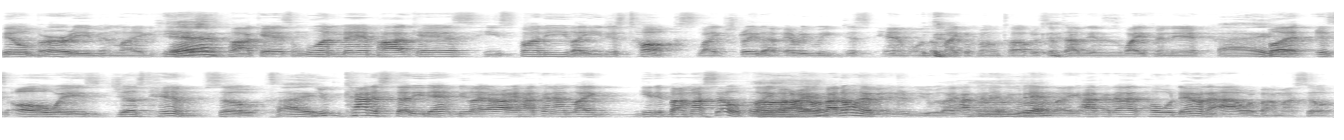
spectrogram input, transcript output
Bill Burr, even like he has Yeah. his podcast, one man podcast. He's funny, like he just talks like straight up every week, just him on the microphone talking. Sometimes he has his wife in there, right. but it's always just him. So Tight. you can kind of study that and be like, all right, how can I like get it by myself? Like, all right, Uh-huh. if I don't have an interview, like how can I do Uh-huh. that? Like how can I hold down an hour by myself?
